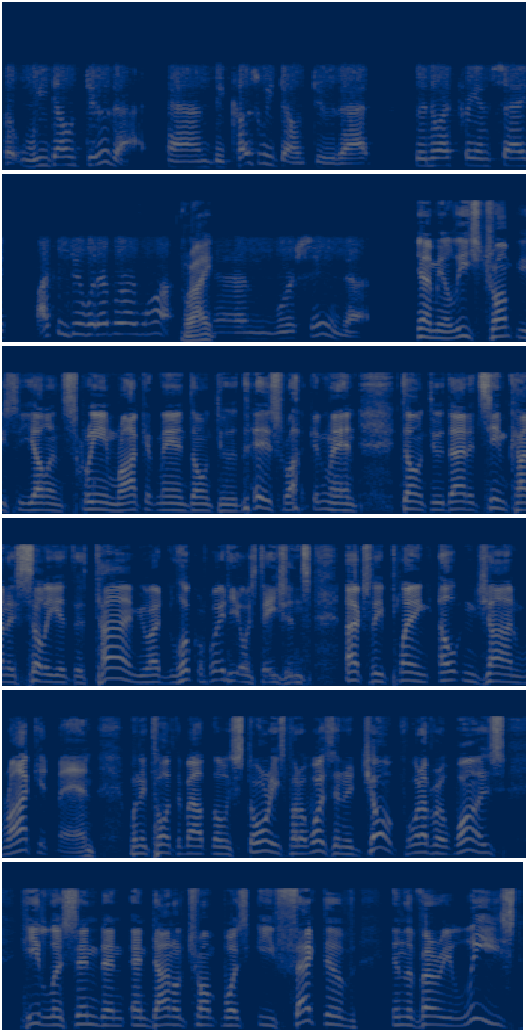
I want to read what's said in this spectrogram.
But we don't do that, and because we don't do that, the North Koreans say, "I can do whatever I want." Right, and we're seeing that. Yeah, I mean, at least Trump used to yell and scream, Rocket Man, don't do this, Rocket Man, don't do that. It seemed kind of silly at the time. You had local radio stations actually playing Elton John Rocket Man when they talked about those stories, but it wasn't a joke. For whatever it was, he listened, and, and Donald Trump was effective in the very least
